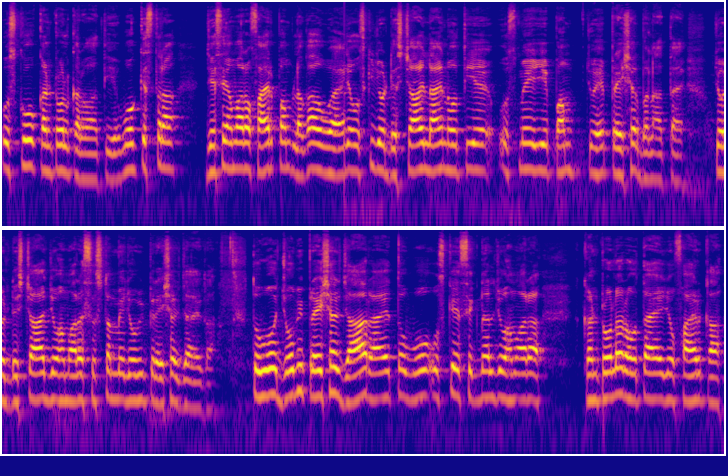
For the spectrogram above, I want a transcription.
उसको कंट्रोल करवाती है। वो किस तरह? जैसे हमारा फायर पंप लगा हुआ है जो उसकी जो डिस्चार्ज लाइन होती है, उसमें ये पंप जो है प्रेशर बनाता है। जो डिस्चार्ज जो हमारे सिस्टम में जो भी प्रेशर जाएगा। तो वो जो भी प्रेशर जा रहा है तो वो उसके सिग्नल जो हमारा कंट्रोलर होता है जो फायर का,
